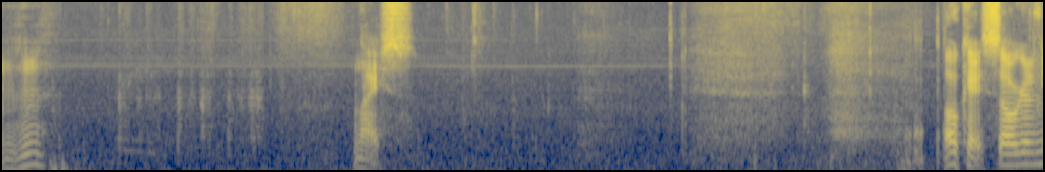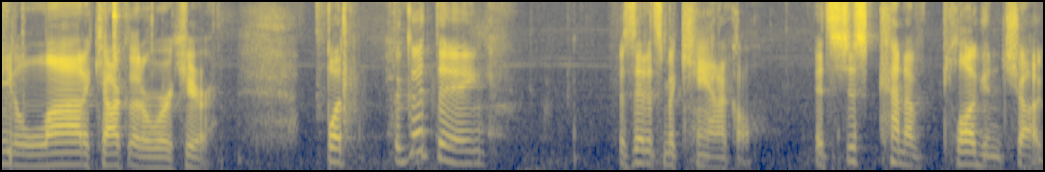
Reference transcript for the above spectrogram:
Mm-hmm. Nice. Okay, so we're going to need a lot of calculator work here. But the good thing is that it's mechanical. It's just kind of plug and chug.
